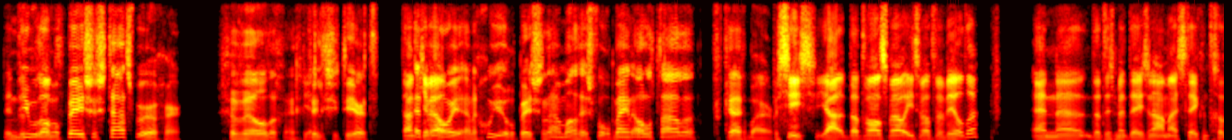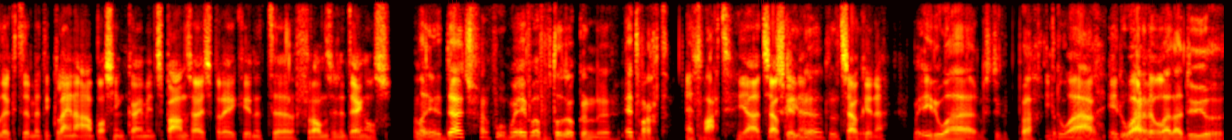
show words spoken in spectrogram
een nieuwe klopt. Europese staatsburger. Geweldig en gefeliciteerd. En een Dankjewel. mooie en een goede Europese naam, want hij is volgens mij in alle talen verkrijgbaar. Precies, ja, dat was wel iets wat we wilden. En eh, dat is met deze naam uitstekend gelukt. Eh, met een kleine aanpassing kan je hem in het Spaans uitspreken, in het eh, Frans, in het Engels. Maar in het Duits vroeg ik me even af of dat ook een Edward Edward, ja, het zou Misschien, kunnen. hè? Dat- Het zou kunnen. Maar Edouard is natuurlijk prachtig. Edouard, Eduardo. Balladur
